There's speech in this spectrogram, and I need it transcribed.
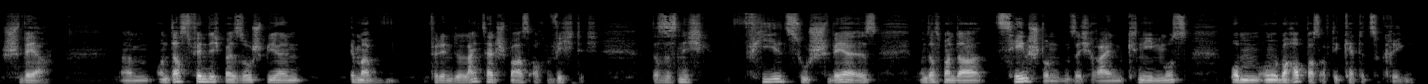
schwer. Ähm, und das finde ich bei so Spielen immer für den Langzeitspaß auch wichtig, dass es nicht viel zu schwer ist und dass man da zehn Stunden sich reinknien muss, um, um überhaupt was auf die Kette zu kriegen.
